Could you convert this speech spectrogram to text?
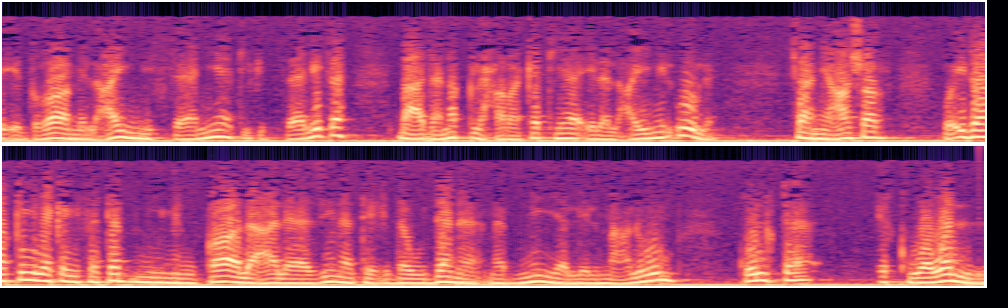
بإدغام العين الثانية في الثالثة بعد نقل حركتها إلى العين الأولى. ثاني عشر وإذا قيل كيف تبني من قال على زنة اغدودنا مبنيا للمعلوم قلت اقوول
